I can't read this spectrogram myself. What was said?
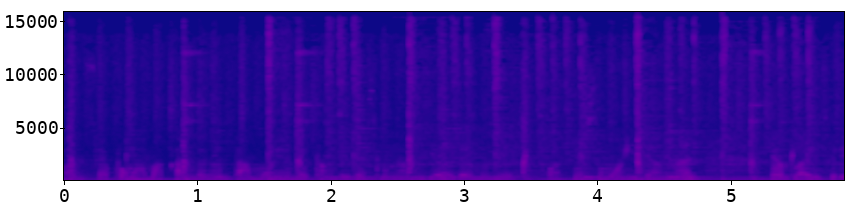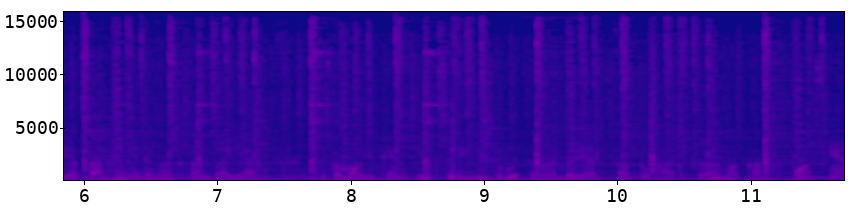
konsep rumah makan dengan tamu yang datang bebas mengambil dan memilih sepuasnya semua hidangan yang telah disediakan hanya dengan sekali bayar. Sistem all you can eat sering disebut dengan bayar satu harga makan sepuasnya.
